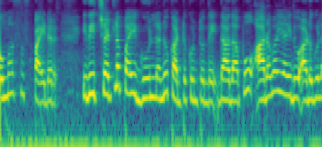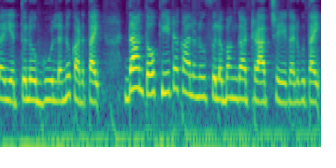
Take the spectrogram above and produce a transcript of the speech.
ఓమస్ స్పైడర్. ఇది చెట్లపై గూళ్ళను కట్టుకుంటుంది. దాదాపు అరవై ఐదు అడుగుల ఎత్తులో గూళ్ళను కడతాయి. దాంతో కీటకాలను సులభంగా ట్రాప్ చేయగలుగుతాయి.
